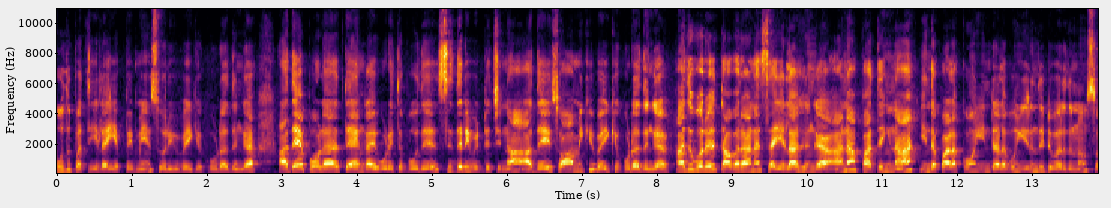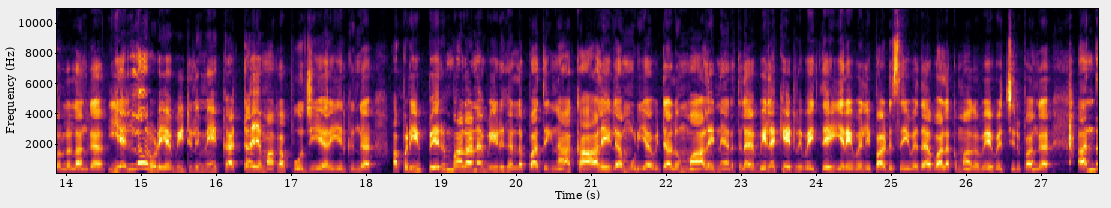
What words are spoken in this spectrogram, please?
ஊதுபத்தியில் எப்பயுமே சொருவி வைக்கக்கூடாதுங்க. அதே போல் தேங்காய் உடைத்த போது சிதறி விட்டுச்சுன்னா அதே சுவாமிக்கு வைக்கக்கூடாதுங்க. அது ஒரு தவறான செயலாகுங்க. ஆனால் பார்த்தீங்கன்னா இந்த பழக்கம் இன்றளவும் இருந்துட்டு வருதுன்னு சொல்லலாங்க. எல்லோருடைய வீட்டிலுமே கட்டாயமாக பூஜை அறை இருக்குங்க அப்படி பெரும்பாலான வீடுகளில் பார்த்தீங்கன்னா காலையில் முடியாவிட்டாலும் மாலை நேரத்தில் விளக்கேற்றி வைத்து இறை வழிபாடு செய்வதை வழக்கமாகவே வச்சிருப்பாங்க. அந்த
